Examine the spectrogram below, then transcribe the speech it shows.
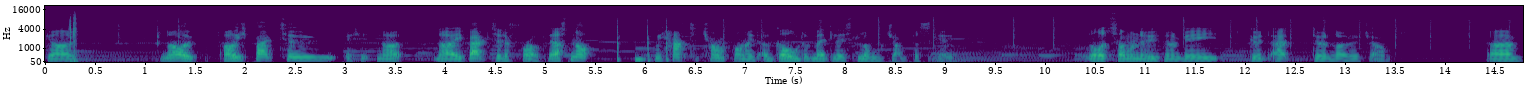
Go. No! Oh, he's back to... Is it... No. No, he's back to the frog. That's not... We have to try and find a gold medalist long jumper skin. Or someone who's going to be good at doing load of jumps. Um...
